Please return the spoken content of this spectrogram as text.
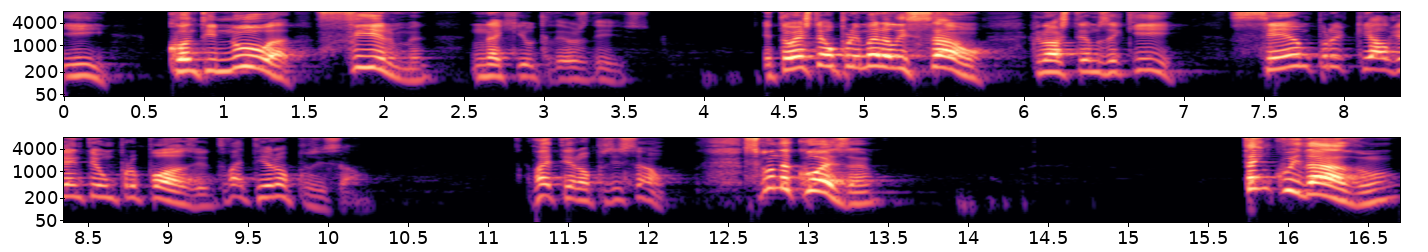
E continua firme naquilo que Deus diz. Então, esta é a primeira lição que nós temos aqui. Sempre que alguém tem um propósito, vai ter oposição. Vai ter oposição. Segunda coisa, tem cuidado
